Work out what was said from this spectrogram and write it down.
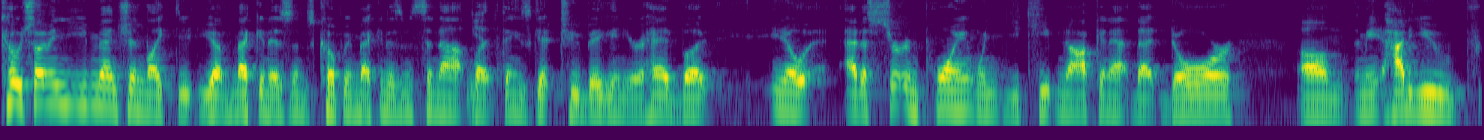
coach, I mean, you mentioned like you have mechanisms, coping mechanisms to not let things get too big in your head, but you know, at a certain point when you keep knocking at that door, um, I mean, how do you pr-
